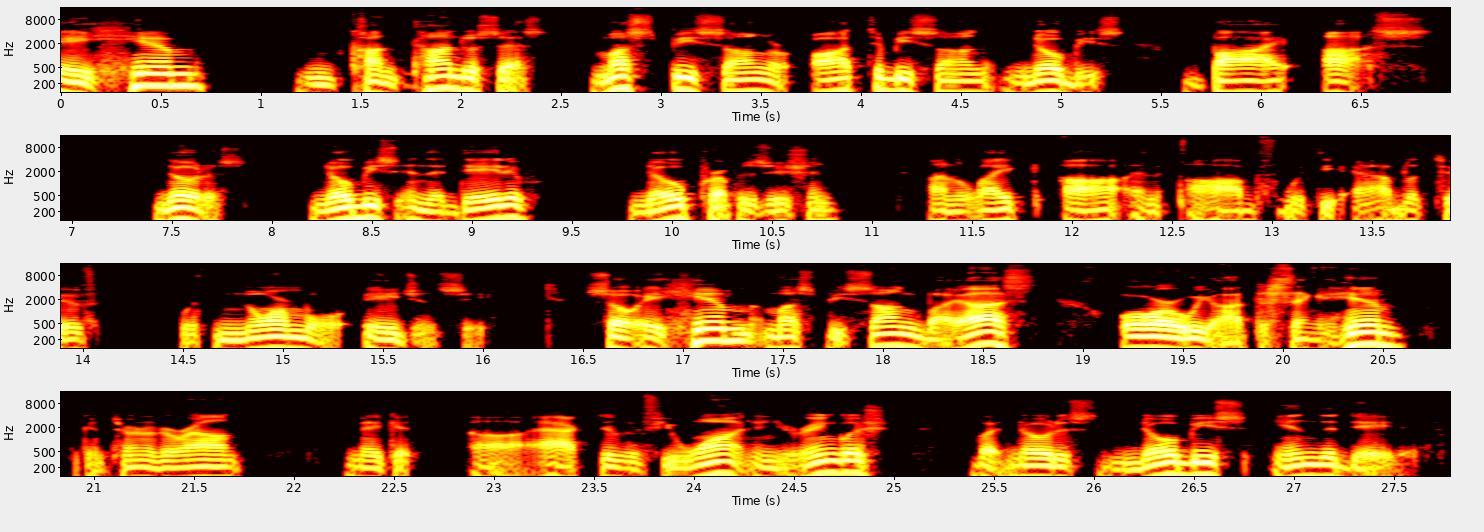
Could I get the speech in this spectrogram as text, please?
A hymn cantandus est must be sung or ought to be sung nobis by us. Notice, nobis in the dative, no preposition, unlike a and ob with the ablative with normal agency. So a hymn must be sung by us, or we ought to sing a hymn. You can turn it around, make it uh, active if you want in your English, but notice nobis in the dative.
